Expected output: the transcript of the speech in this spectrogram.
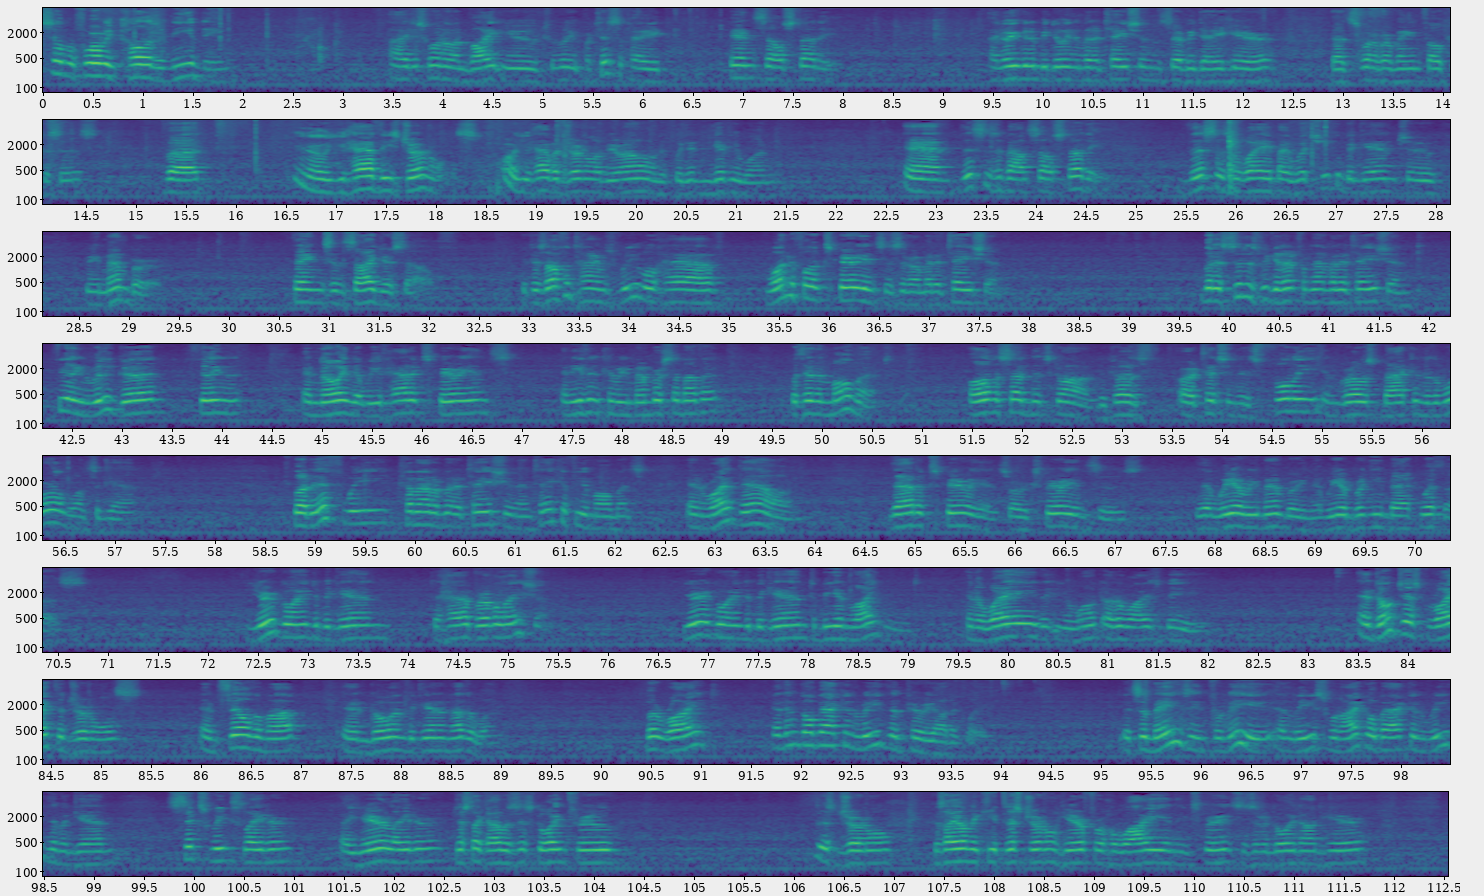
So before we call it an evening, I just want to invite you to really participate in self study. I know you're going to be doing the meditations every day here. That's one of our main focuses. But, you know, you have these journals, or you have a journal of your own if we didn't give you one. And this is about self study. This is a way by which you can begin to remember things inside yourself. Because oftentimes we will have wonderful experiences in our meditation. But as soon as we get up from that meditation, feeling really good, feeling and knowing that we've had experience and even can remember some of it, within a moment, all of a sudden it's gone because our attention is fully engrossed back into the world once again. But if we come out of meditation and take a few moments and write down that experience or experiences that we are remembering, that we are bringing back with us, you're going to begin to have revelation. You're going to begin to be enlightened in a way that you won't otherwise be. And don't just write the journals and fill them up and go and begin another one. But write and then go back and read them periodically. It's amazing for me, at least, when I go back and read them again six weeks later, a year later, just like I was just going through this journal, because I only keep this journal here for Hawaii and the experiences that are going on here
